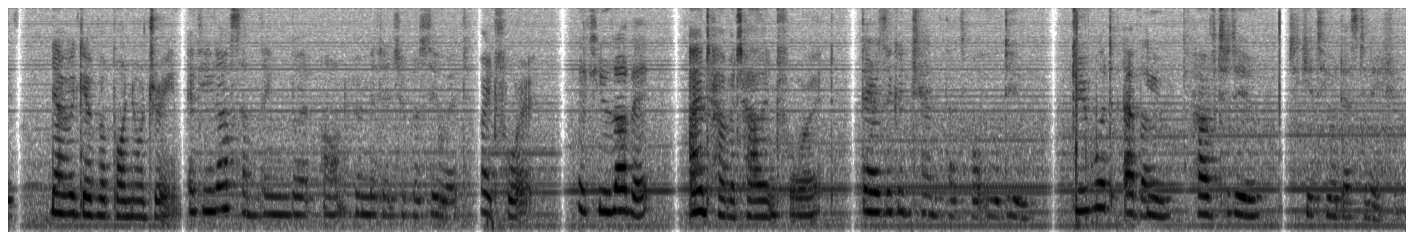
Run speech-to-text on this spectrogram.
is, never give up on your dream. If you love something but aren't permitted to pursue it, fight for it. If you love it and have a talent for it, there is a good chance that's what you'll do. Do whatever you have to do to get to your destination.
